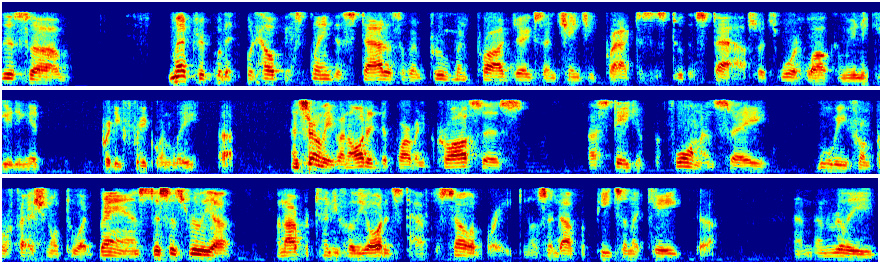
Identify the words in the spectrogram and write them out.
this uh, metric would would help explain the status of improvement projects and changing practices to the staff. So it's worthwhile communicating it pretty frequently. Uh, and certainly, if an audit department crosses a stage of performance, say moving from professional to advanced, this is really a an opportunity for the audit staff to celebrate. You know, send out the pizza and a cake, uh, and, and really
